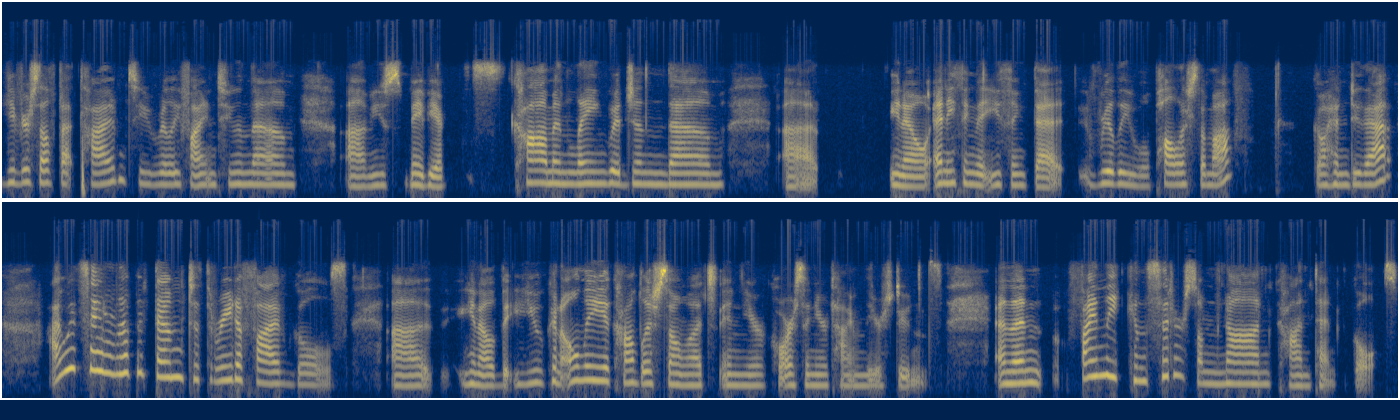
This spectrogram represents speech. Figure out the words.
give yourself that time to really fine tune them. Um, use maybe a common language in them. Uh, you know, anything that you think that really will polish them off, go ahead and do that. I would say limit them to three to five goals. Uh, you know, that you can only accomplish so much in your course and your time with your students. And then finally, consider some non-content goals.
